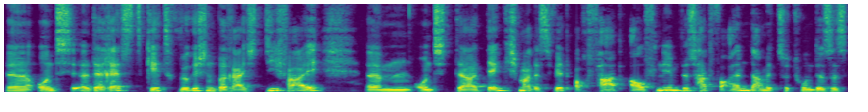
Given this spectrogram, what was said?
äh, und äh, der Rest geht wirklich im Bereich DeFi ähm, und da denke ich mal, das wird auch Fahrt aufnehmen. Das hat vor allem damit zu tun, dass es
